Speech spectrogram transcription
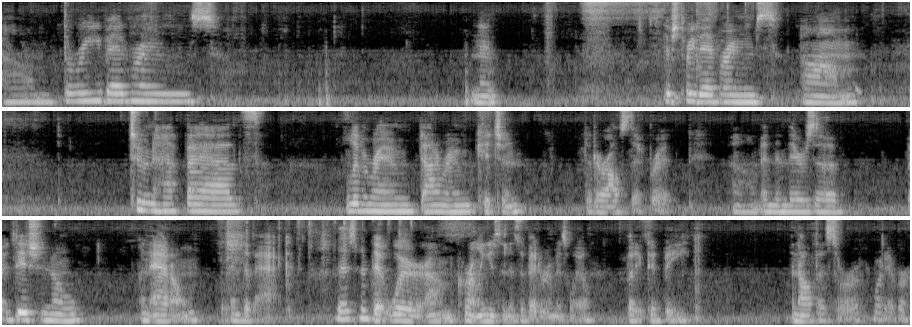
Um, three bedrooms. No. There's three bedrooms, um, two and a half baths, living room, dining room, kitchen that are all separate. Um, and then there's a additional, an add-on in the back This one? that we're um, currently using as a bedroom as well, but it could be an office or whatever,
